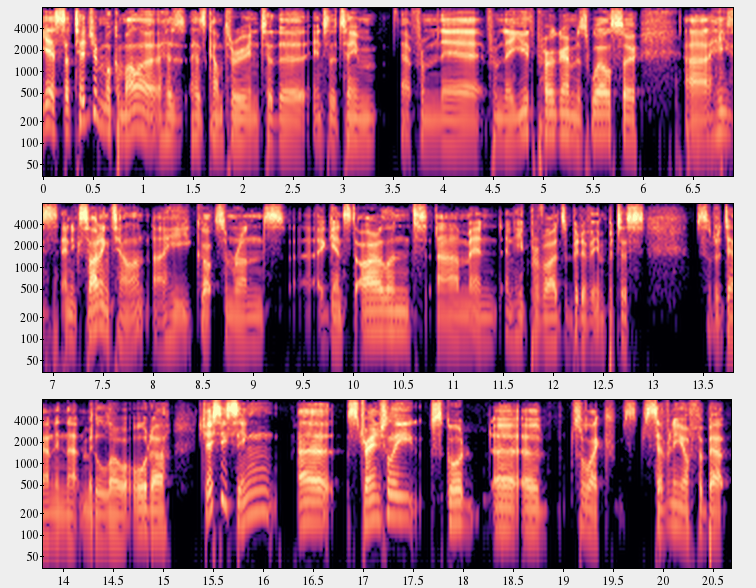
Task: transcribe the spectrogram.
yeah, Saiteja Mukkamalla has, has come through into the into the team uh, from their from their youth program as well. So uh, he's an exciting talent. Uh, he got some runs uh, against Ireland, um, and and he provides a bit of impetus sort of down in that middle lower order. Jessy Singh, uh, strangely scored uh, a sort of like 70 off about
